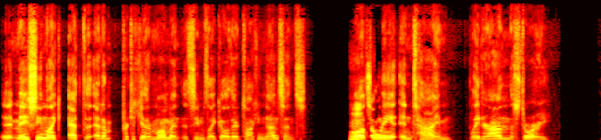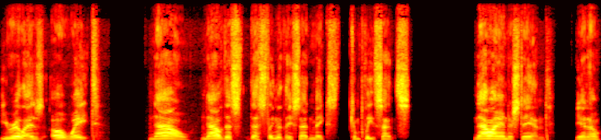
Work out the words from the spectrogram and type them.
it may seem like at the at a particular moment it seems like oh they're talking nonsense. Well, Mm. it's only in time later on in the story you realize, oh wait, now now this this thing that they said makes complete sense. Now I understand. You know,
